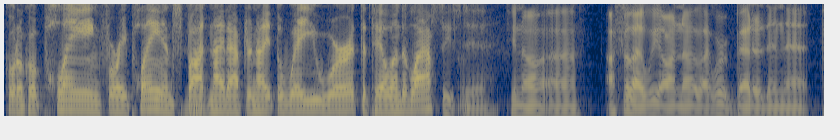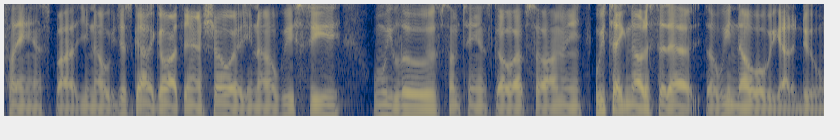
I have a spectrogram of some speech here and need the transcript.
quote unquote, playing for a play in spot mm-hmm. night after night the way you were at the tail end of last season? Yeah, you know, uh, I feel like we all know like we're better than that play-in spot. You know, we just got to go out there and show it. You know, we see when we lose, some teams go up. So I mean, we take notice of that. So we know what we got to do.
